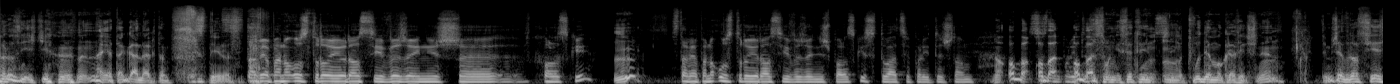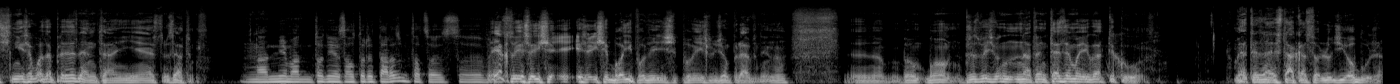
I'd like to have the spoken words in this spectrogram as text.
roznieśli na jataganach. Tam, Stawia pan ustrój Rosji wyżej niż e, Polski? Hmm? Stawia pan ustrój Rosji wyżej niż Polski, sytuację polityczną? No oba, oba, oba są niestety dwudemokratyczne, z tym, że w Rosji jest silniejsza władza prezydenta i ja jestem za tym. A nie ma, to nie jest autorytaryzm, to co jest... No jak to, jeżeli się, jeżeli się boi powiedzieć, powiedzieć ludziom prawdy? No, no, bo, bo na tę tezę mojego artykułu. Moja teza jest taka, co ludzi oburza,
